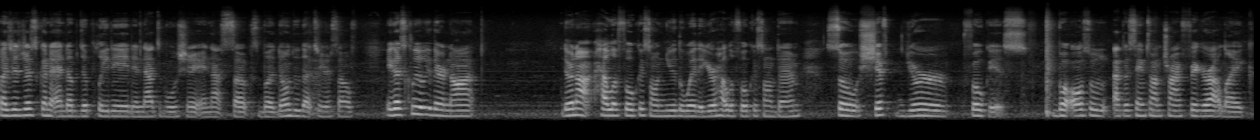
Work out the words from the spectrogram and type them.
because you're just gonna end up depleted and that's bullshit and that sucks but don't do that to yourself. Because clearly they're not they're not hella focused on you the way that you're hella focused on them. So shift your focus but also at the same time try and figure out like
